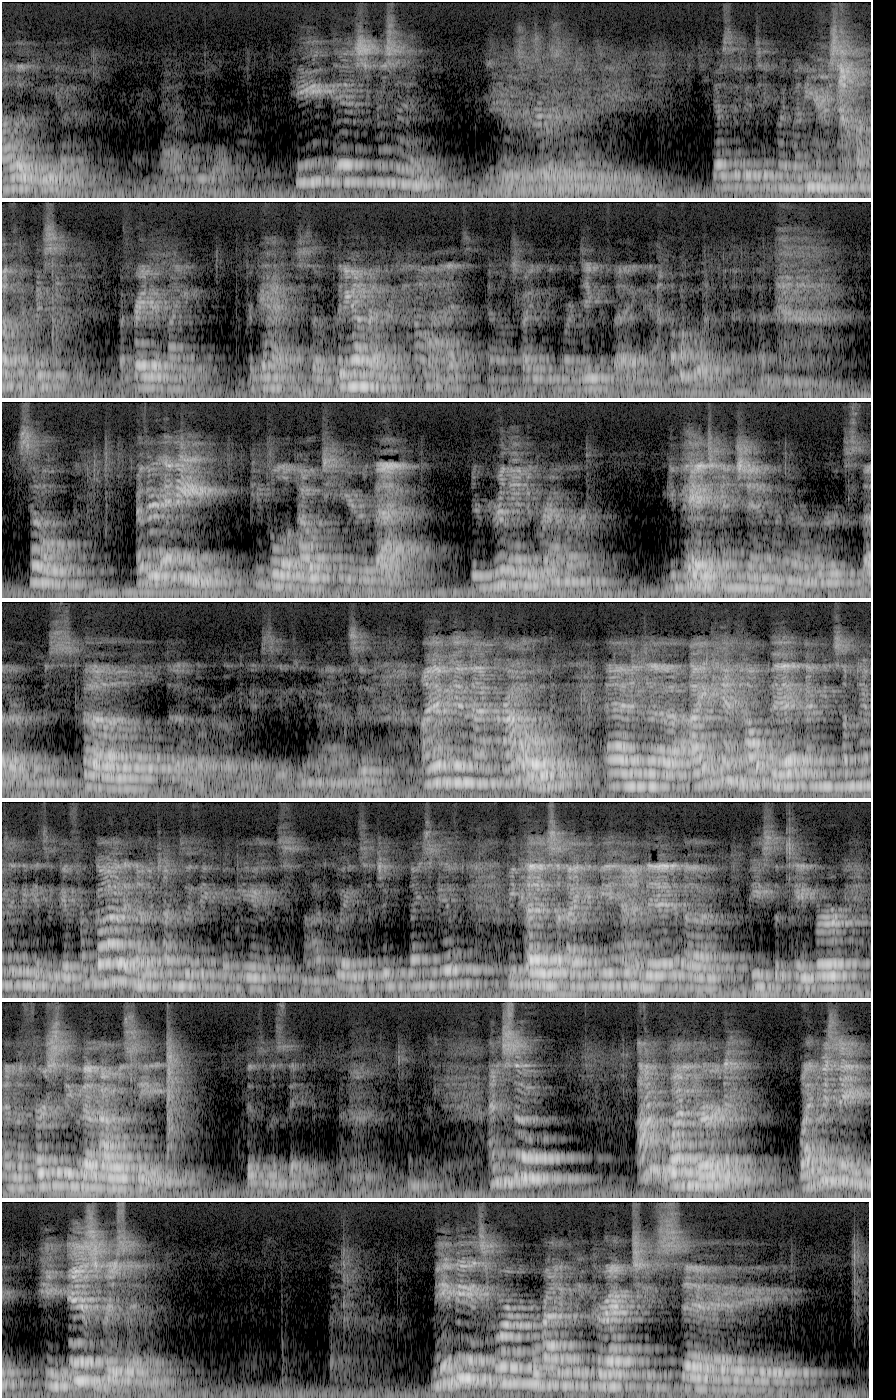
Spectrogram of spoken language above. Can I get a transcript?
Hallelujah. He is risen. Yes, I did take my bunny ears off. I was afraid I might forget. So I'm putting on my other hat, and I'll try to be more dignified now. so, are there any people out here that they're really into grammar? You pay attention when there are words that are misspelled, or okay, I see a few hands. And I am in that crowd, and uh, I can't help it. I mean, sometimes I think it's a gift from God, and other times I think maybe it's not quite such a nice gift because I could be handed a piece of paper, and the first thing that I will see is a mistake. and so I wondered, why do we say he is risen? Maybe it's more grammatically correct to say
